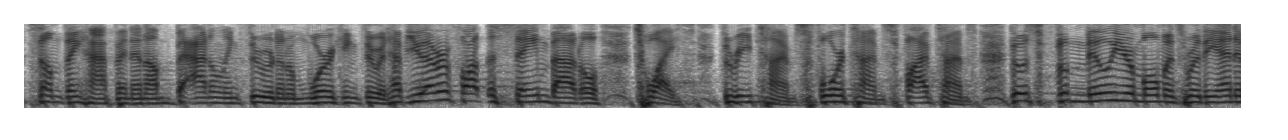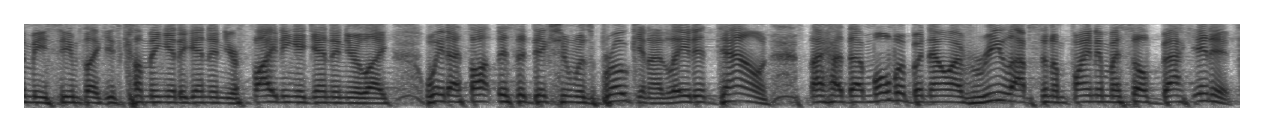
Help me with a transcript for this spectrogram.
something happened and I'm battling through it and I'm working through it. Have you ever fought the same battle twice, three times, four times, five times? Those familiar moments where the enemy seems like he's coming in again and you're fighting again and you're like, wait, I thought this addiction was broken. I laid it down. I had that moment, but now I've relapsed and I'm finding myself back in it.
